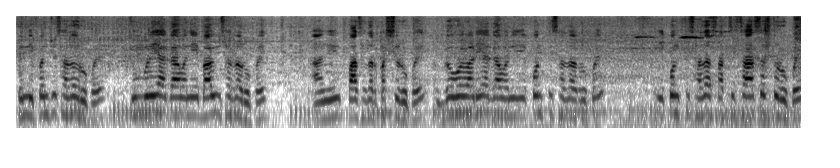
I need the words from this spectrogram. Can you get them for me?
त्यांनी पंचवीस हजार रुपये चुंबळी या गावाने बावीस हजार रुपये आणि पाच हजार पाचशे रुपये गवळवाडी या गावाने एकोणतीस हजार रुपये एकोणतीस हजार सातशे सहासष्ट रुपये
